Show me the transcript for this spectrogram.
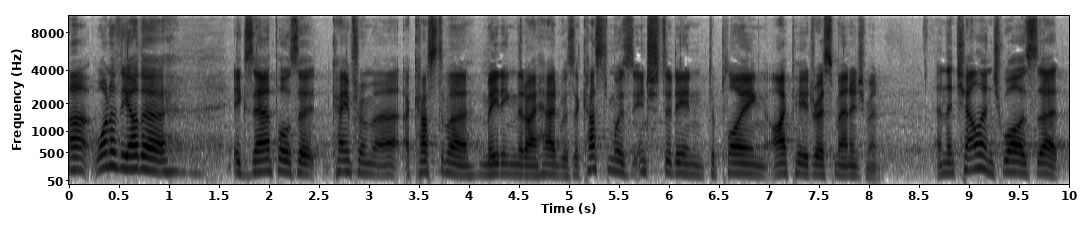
Uh, one of the other examples that came from a, a, customer meeting that I had was a customer was interested in deploying IP address management. And the challenge was that,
